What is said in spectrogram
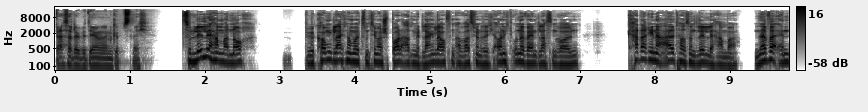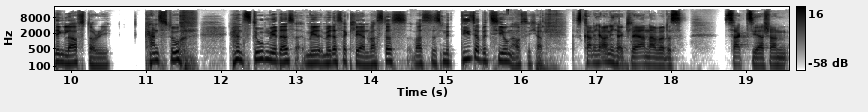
bessere Bedingungen gibt's nicht. Zu Lillehammer noch. Wir kommen gleich nochmal zum Thema Sportarten mit Langlaufen, aber was wir natürlich auch nicht unerwähnt lassen wollen. Katharina Althaus und Lillehammer. Never Ending Love Story. Kannst du, kannst du mir das, mir, mir das erklären, was das, was es mit dieser Beziehung auf sich hat? Das kann ich auch nicht erklären, aber das sagt sie ja schon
